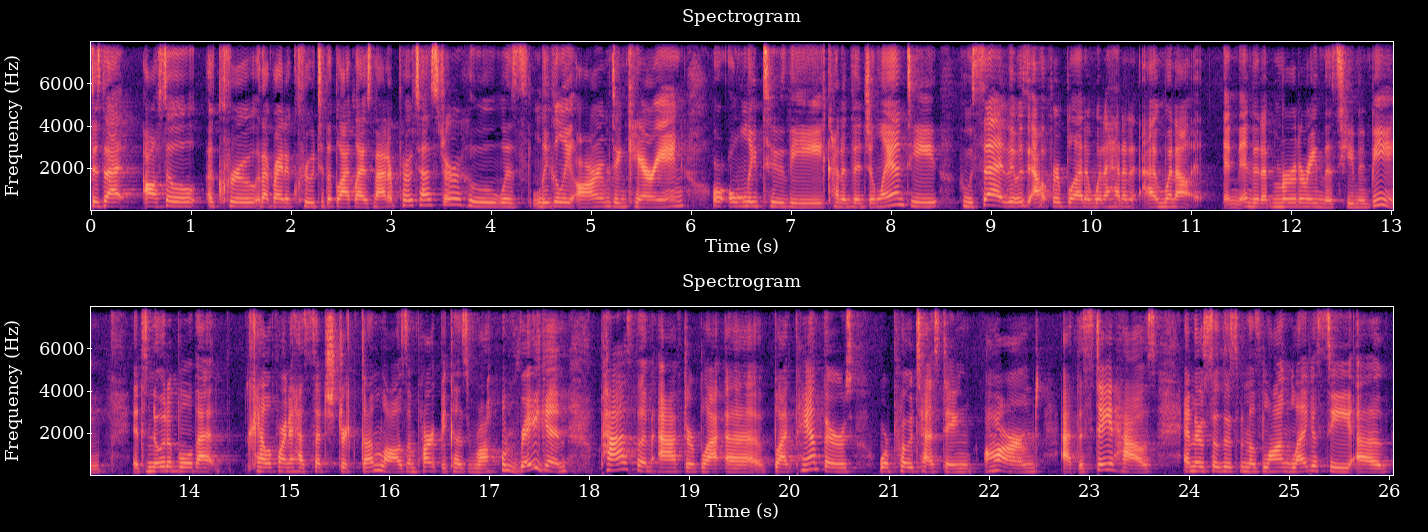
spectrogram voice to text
Does that also accrue, that right accrue to the Black Lives Matter protester who was legally armed and carrying, or only to the kind of vigilante who said it was out for blood and went ahead and went out and ended up murdering this human being? It's notable that California has such strict gun laws in part because Ronald Reagan passed them after Black, uh, Black Panthers were protesting armed at the State House. And there's, so there's been this long legacy of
